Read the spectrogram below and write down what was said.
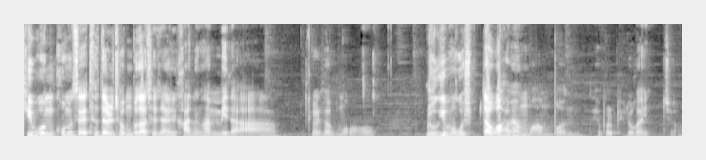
기본 곰 세트들 전부 다 제작이 가능합니다. 그래서 뭐 룩이 보고 싶다고 하면 뭐 한번 해볼 필요가 있죠.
